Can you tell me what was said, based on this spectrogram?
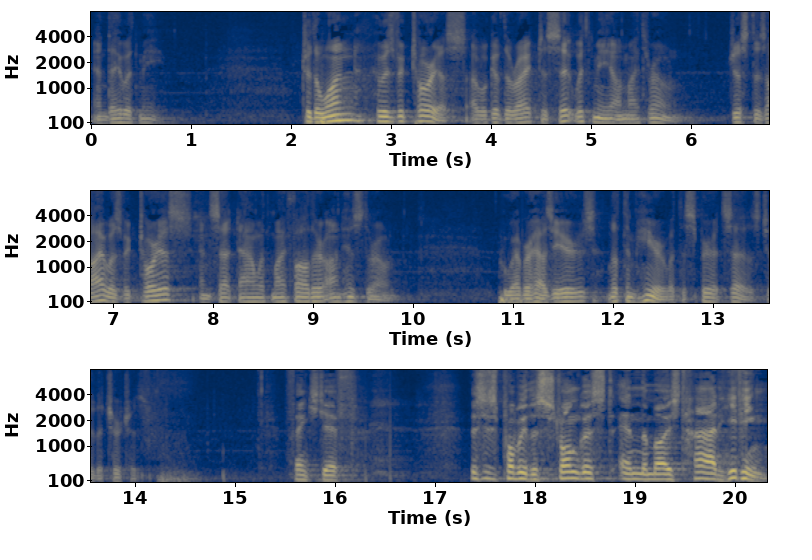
and they with me. To the one who is victorious, I will give the right to sit with me on my throne, just as I was victorious and sat down with my Father on his throne. Whoever has ears, let them hear what the Spirit says to the churches. Thanks, Jeff. This is probably the strongest and the most hard hitting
